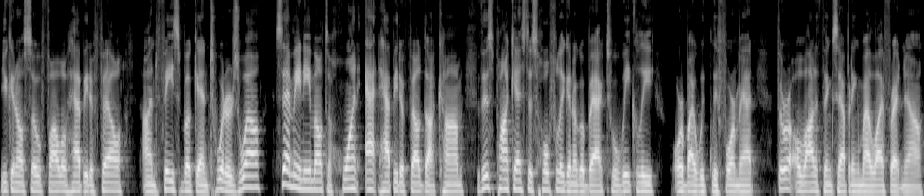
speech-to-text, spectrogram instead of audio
You can also follow Happy to Fail on Facebook and Twitter as well. Send me an email to juan at happytofail.com. This podcast is hopefully going to go back to a weekly or bi weekly format. There are a lot of things happening in my life right now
